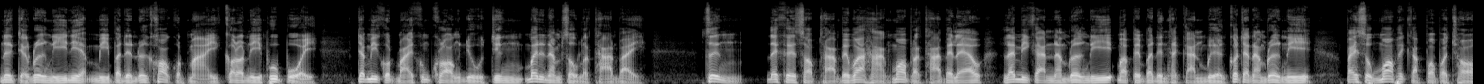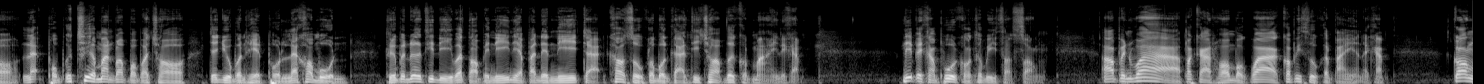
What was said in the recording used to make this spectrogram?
เนื่องจากเรื่องนี้เนี่ยมีประเด็นเรื่องข้อกฎหมาย กรณีผู้ป่วย จะมีกฎหมายคุ้มครองอยู่จึงไม่ได้นำส่งหลักฐานไป ซึ่ง ได้เคยสอบถามไปว่าหากมอบหลักฐานไปแล้ว และมีการนำเรื่องนี้มาเป็นประเด็นทางการเมืองก็จะนำเรื่องนี้ ไปส่งมอบให้กับปปช และผมก็เชื่อมั่นว่าปปช จะอยู่บนเหตุผลและข้อมูล ถือเป็นเรื่องที่ดีว่าต่อไปนี้เนี่ยประเด็นนี้จะเข้าสู่กระบวนการที่ชอบด้วยกฎหมายนะครับ นี่เป็นคำพูดของทวีสอดส่อง เอาเป็นว่าประกาศหอมบอกว่าก็พิสูจน์กันไปนะครับ กล้อง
